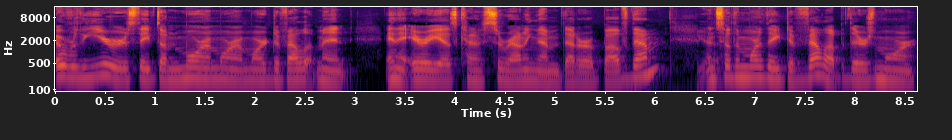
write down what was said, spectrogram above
over the years they've done more and more and more development in the areas kind of surrounding them that are above them, and so the more they develop, there's more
